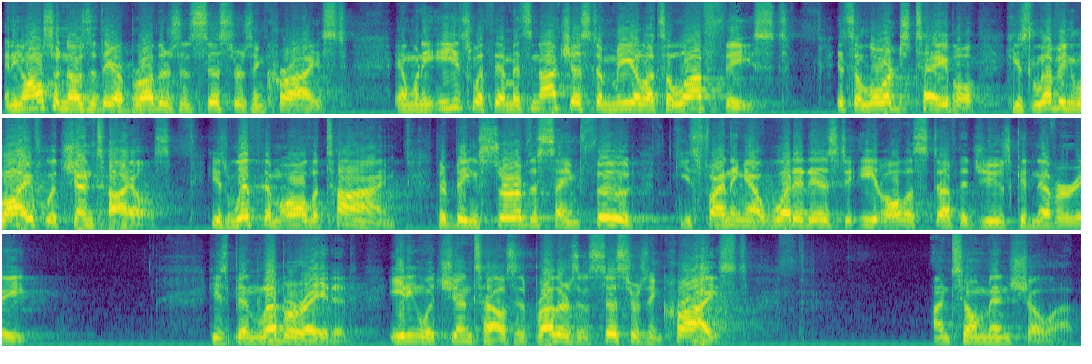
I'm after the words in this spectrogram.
And he also knows that they are brothers and sisters in Christ. And when he eats with them, it's not just a meal, it's a love feast. It's a Lord's table. He's living life with Gentiles. He's with them all the time. They're being served the same food. He's finding out what it is to eat all the stuff that Jews could never eat. He's been liberated, eating with Gentiles, his brothers and sisters in Christ, until men show up.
